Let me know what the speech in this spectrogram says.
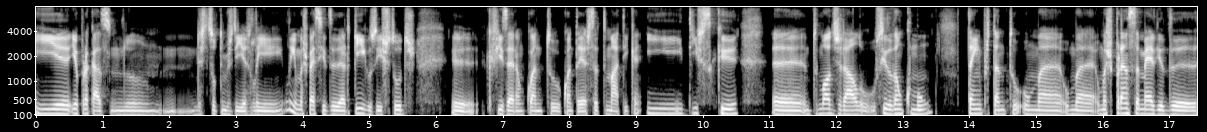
E eh, eu, por acaso, no, nestes últimos dias li, li uma espécie de artigos e estudos eh, que fizeram quanto, quanto a esta temática, e diz-se que, eh, de modo geral, o, o, cidadão comum tem, portanto, uma, uma, uma esperança média de,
